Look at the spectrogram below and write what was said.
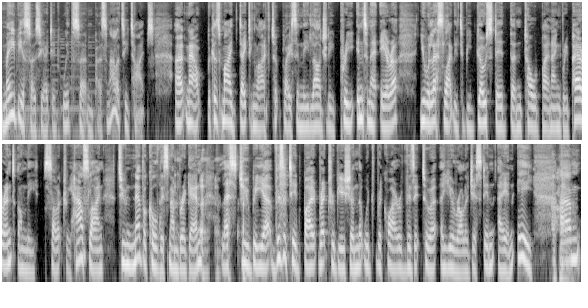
may be associated with certain personality types. Uh, now, because my dating life took place in the largely pre internet era, you were less likely to be ghosted than told by an angry parent on the solitary house line to never call this number again, lest you be uh, visited by retribution that would require a visit to a, a urologist in A and E. Uh-huh. Um,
